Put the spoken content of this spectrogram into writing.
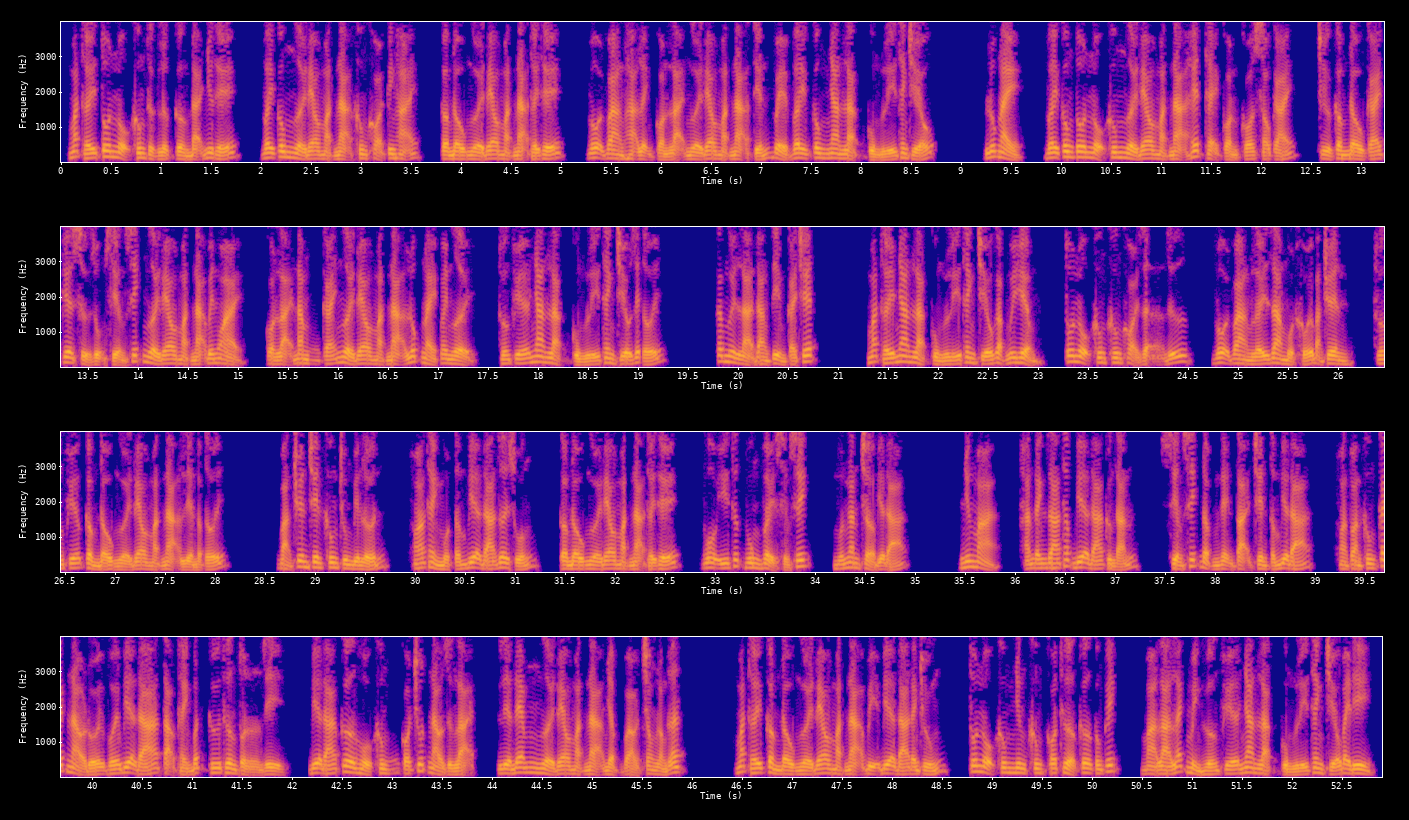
Mắt thấy tôn nộ không thực lực cường đại như thế, vây công người đeo mặt nạ không khỏi kinh hãi, cầm đầu người đeo mặt nạ thấy thế, vội vàng hạ lệnh còn lại người đeo mặt nạ tiến về vây công nhan lạc cùng lý thanh chiếu. Lúc này, vây công tôn nộ không người đeo mặt nạ hết thệ còn có sáu cái, trừ cầm đầu cái kia sử dụng xiềng xích người đeo mặt nạ bên ngoài, còn lại năm cái người đeo mặt nạ lúc này quay người hướng phía nhan lạc cùng lý thanh chiếu giết tới. Các ngươi là đang tìm cái chết. Mắt thấy nhan lạc cùng lý thanh chiếu gặp nguy hiểm, tôn nộ không không khỏi giận dữ, vội vàng lấy ra một khối bản chuyên, hướng phía cầm đầu người đeo mặt nạ liền đập tới. Bản chuyên trên không trung biến lớn, hóa thành một tấm bia đá rơi xuống, cầm đầu người đeo mặt nạ thấy thế, vô ý thức vung vẩy xiềng xích, muốn ngăn trở bia đá. Nhưng mà, hắn đánh giá thấp bia đá cứng rắn, xiềng xích đập nện tại trên tấm bia đá, hoàn toàn không cách nào đối với bia đá tạo thành bất cứ thương tổn gì, bia đá cơ hồ không có chút nào dừng lại, liền đem người đeo mặt nạ nhập vào trong lòng đất mắt thấy cầm đầu người đeo mặt nạ bị bia đá đánh trúng, tôn nộ không nhưng không có thừa cơ công kích, mà là lách mình hướng phía nhan lạc cùng lý thanh chiếu bay đi.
